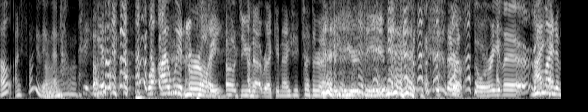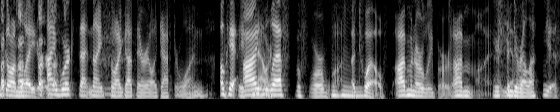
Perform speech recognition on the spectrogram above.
oh, I saw you there then. Ah. yes. Well, I went You early. probably, oh, do you not recognize each other after New Year's Eve? Is there a story there? you might have gone later. I worked that night, so I got there like after one. okay, Stayed for an I hour. left before uh, twelve. I'm an early bird. I'm. I- Mm-hmm. You're yes. Cinderella. Yes.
